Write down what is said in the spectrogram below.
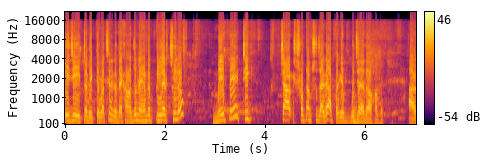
এই যে ইটটা দেখতে পাচ্ছেন এটা দেখানোর জন্য এখানে পিলার ছিল মেপে ঠিক চার শতাংশ জায়গা আপনাকে বুঝিয়ে দেওয়া হবে। আর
